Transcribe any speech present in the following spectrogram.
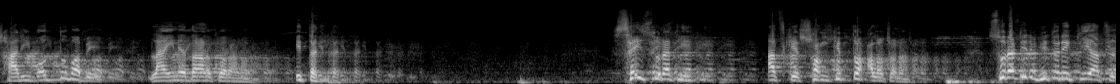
সারিবদ্ধভাবে লাইনে দাঁড় করানো, ইত্যাদি। সেই সুরাটি আজকে সংক্ষিপ্ত আলোচনা। সুরাটির ভিতরে কি আছে?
